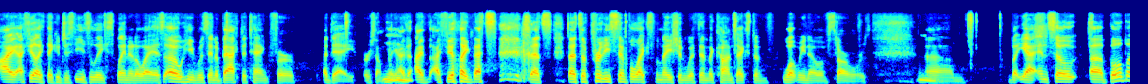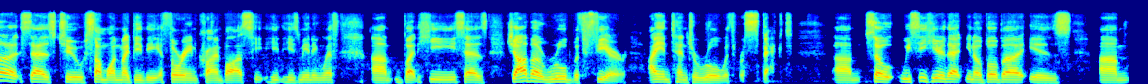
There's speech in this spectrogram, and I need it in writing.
i i feel like they could just easily explain it away as oh he was in a bacta tank for a day or something. Mhm. I, I I feel like that's that's that's a pretty simple explanation within the context of what we know of Star Wars. Mm. Um, but yeah, and so uh, Boba says to someone, might be the Athorian crime boss he, he, he's meeting with, um, but he says, Jabba ruled with fear. I intend to rule with respect. Um, so we see here that you know Boba is, um,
